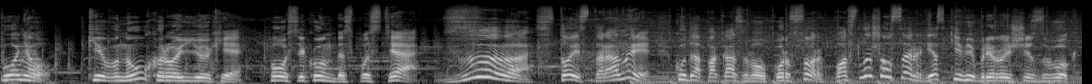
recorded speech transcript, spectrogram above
Понял. Кивнул Харуюки. Полсекунды спустя, з с той стороны, куда показывал курсор, послышался резкий вибрирующий звук —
